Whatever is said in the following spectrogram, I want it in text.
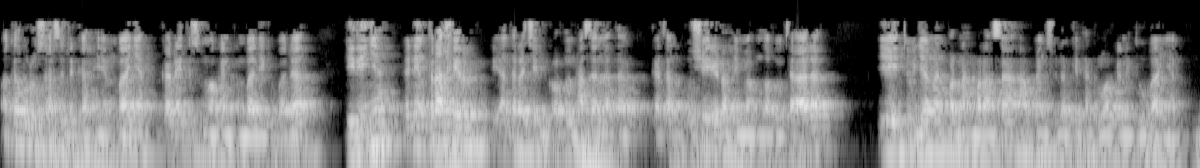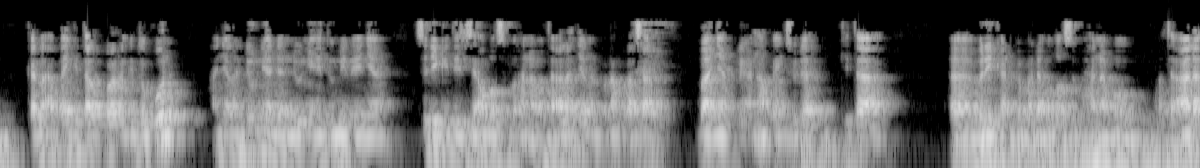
maka berusaha sedekah yang banyak karena itu semua akan kembali kepada dirinya. Dan yang terakhir di antara ciri qardun hasan kata kata Al-Qushairi rahimahullah taala yaitu jangan pernah merasa apa yang sudah kita keluarkan itu banyak. Karena apa yang kita keluarkan itu pun hanyalah dunia dan dunia itu nilainya sedikit di sisi Allah Subhanahu wa taala, jangan pernah merasa banyak dengan apa yang sudah kita uh, berikan kepada Allah Subhanahu wa taala.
